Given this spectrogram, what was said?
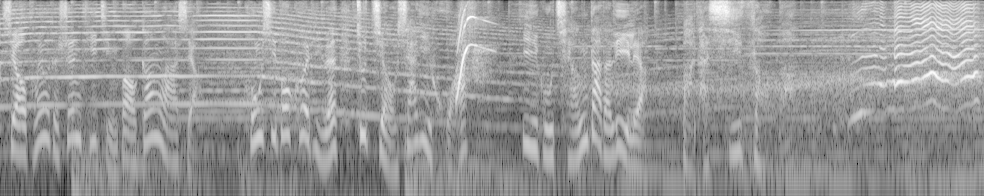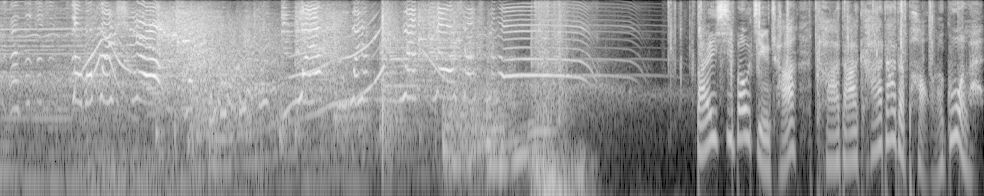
小朋友的身体警报刚拉响，红细胞快递员就脚下一滑，一股强大的力量。把它吸走了。啊！怎怎怎么回事？我要我要我要跳下去了！白细胞警察咔嗒咔嗒的跑了过来。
